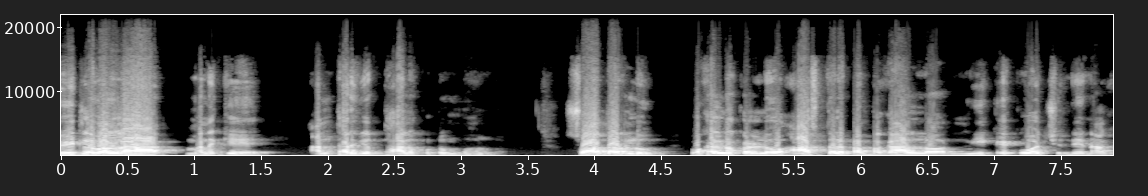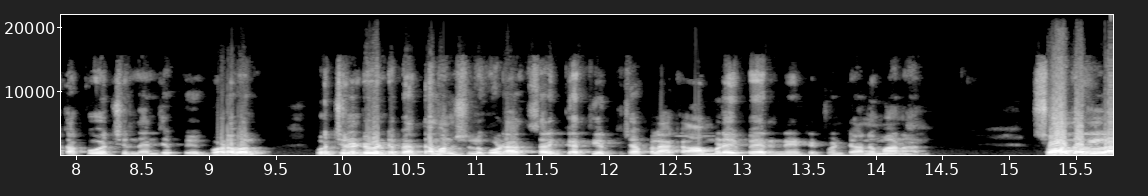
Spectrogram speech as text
వీటి వల్ల మనకి అంతర్యుద్ధాలు కుటుంబంలో. సోదరులు ఒకరినొకళ్ళు ఆస్తుల పెంపకాల్లో నీకు ఎక్కువ వచ్చింది నాకు తక్కువ వచ్చింది అని చెప్పి గొడవలు వచ్చినటువంటి పెద్ద మనుషులు కూడా సరిగ్గా తీర్పు చెప్పలేక అమ్ముడైపోయారనేటటువంటి అనుమానాలు. సోదరుల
